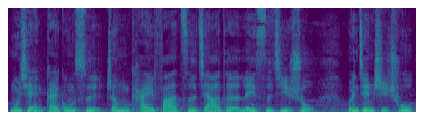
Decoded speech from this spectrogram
目前，该公司正开发自家的类似技术。文件指出，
